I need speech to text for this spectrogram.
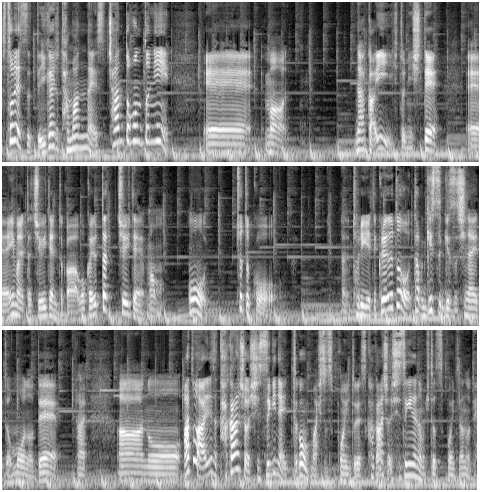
ストレスって意外とたまんないです。ちゃんと本当に、えー、まあ、仲いい人にして、えー、今言った注意点とか僕が言った注意点、まあ、をちょっとこう取り入れてくれると多分ギスギスしないと思うので、はい、あの、あとはあれです過干渉しすぎないってとこもまあ一つポイントです過干渉しすぎないのも一つポイントなので、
